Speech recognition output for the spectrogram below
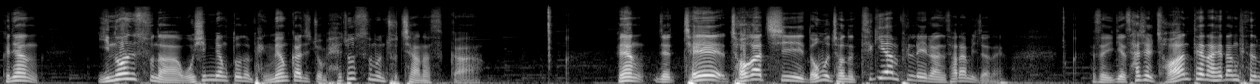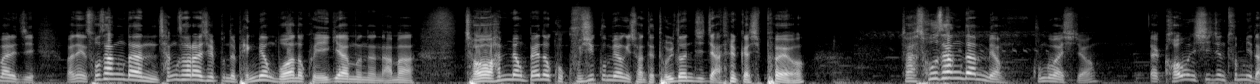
그냥 인원수나 50명 또는 100명까지 좀 해줬으면 좋지 않았을까. 그냥 이제 제 저같이 너무 저는 특이한 플레이를 하는 사람이잖아요. 그래서 이게 사실 저한테나 해당되는 말이지 만약에 소상단 창설하실 분들 100명 모아놓고 얘기하면은 아마 저 한 명 빼놓고 99명이 저한테 돌 던지지 않을까 싶어요. 자 소상단명 궁금하시죠? 네, 거운 시즌 2입니다.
